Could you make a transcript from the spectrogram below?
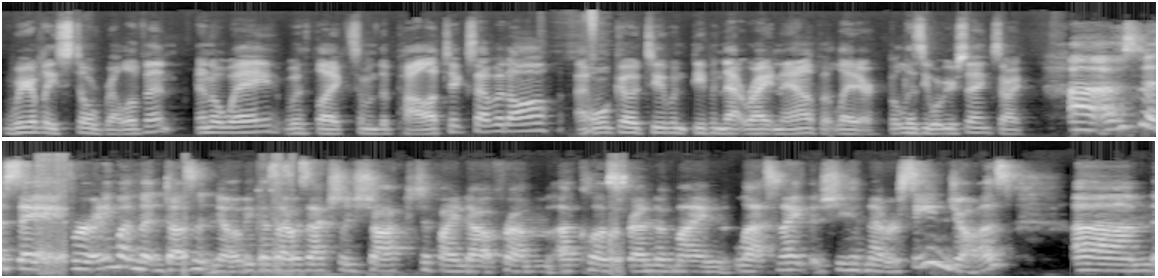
weirdly still relevant in a way with like some of the politics of it all. I won't go too deep in that right now, but later. But Lizzie, what were you saying? Sorry. Uh, I was just going to say for anyone that doesn't know, because I was actually shocked to find out from a close friend of mine last night that she had never seen Jaws. Um,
